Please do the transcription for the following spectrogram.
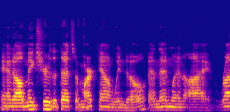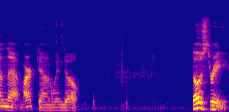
And I'll make sure that that's a markdown window. And then when I run that markdown window, those three,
